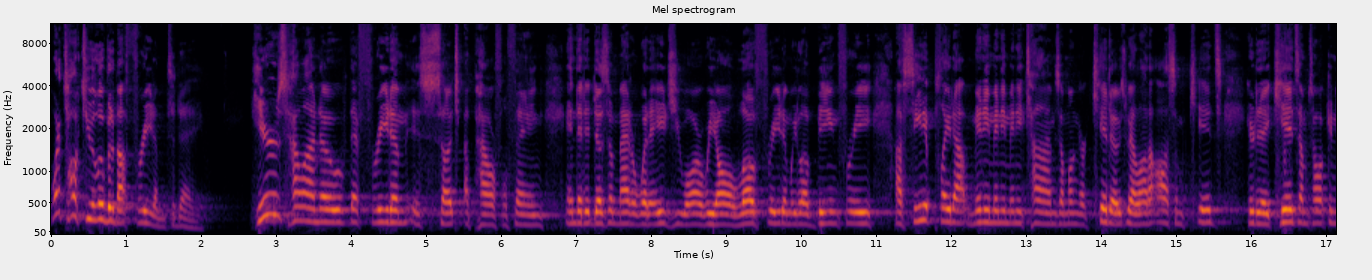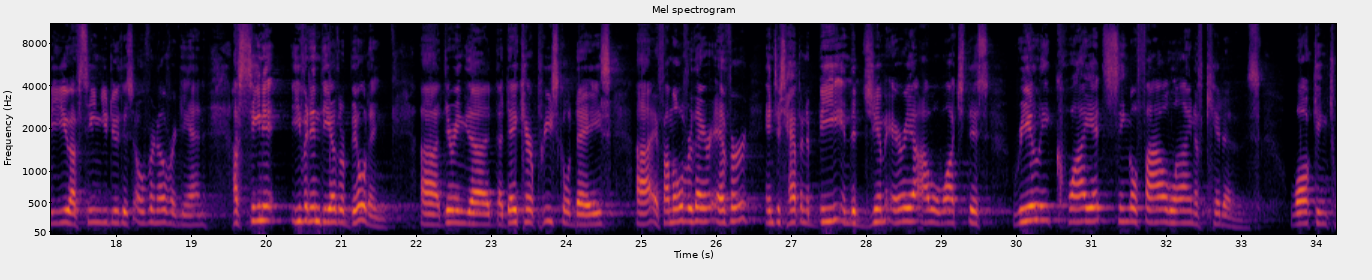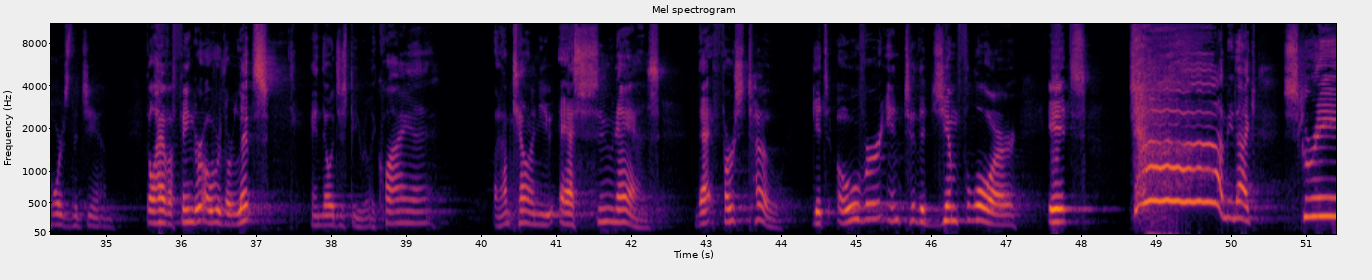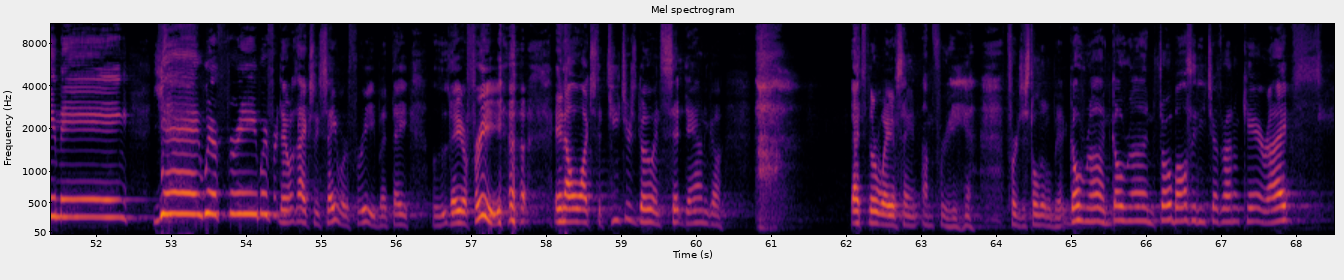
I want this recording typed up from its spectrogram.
I want to talk to you a little bit about freedom today. Here's how I know that freedom is such a powerful thing and that it doesn't matter what age you are. We all love freedom. We love being free. I've seen it played out many, many, many times among our kiddos. We have a lot of awesome kids here today. Kids, I'm talking to you. I've seen you do this over and over again. I've seen it even in the other building uh, during the, the daycare preschool days. Uh, if I'm over there ever and just happen to be in the gym area, I will watch this really quiet, single file line of kiddos walking towards the gym. They'll have a finger over their lips and they'll just be really quiet. But I'm telling you, as soon as that first toe gets over into the gym floor, it's, I mean, like screaming, yay, we're free, we're free. They don't actually say we're free, but they, they are free. and I'll watch the teachers go and sit down and go, that's their way of saying, I'm free for just a little bit. Go run, go run, throw balls at each other, I don't care, right?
